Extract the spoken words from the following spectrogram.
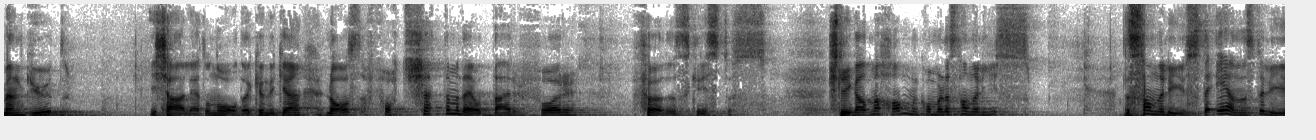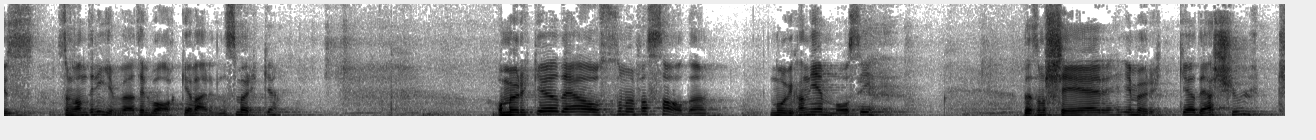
Men Gud, i kjærlighet og nåde, kunne ikke la oss fortsette med det, og derfor fødes Kristus. Slik at med ham kommer det sanne lys. Det sanne lys, det eneste lys som kan drive tilbake verdens mørke. Og mørket det er også som en fasade, noe vi kan gjemme oss i. Det som skjer i mørket, det er skjult.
